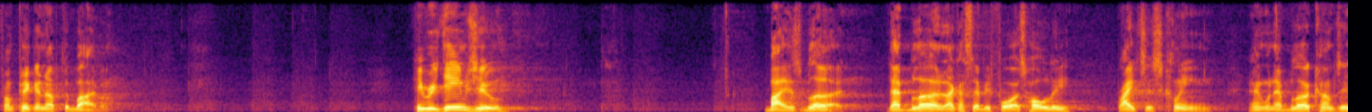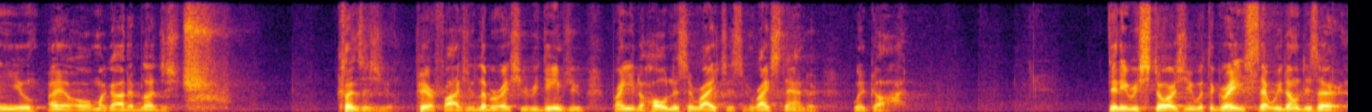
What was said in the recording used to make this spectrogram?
from picking up the Bible. He redeems you by his blood. That blood, like I said before, is holy, righteous, clean. And when that blood comes in you, oh, oh my God, that blood just cleanses you purifies you, liberates you, redeems you, bring you to wholeness and righteousness and right standard with God. Then he restores you with the grace that we don't deserve.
